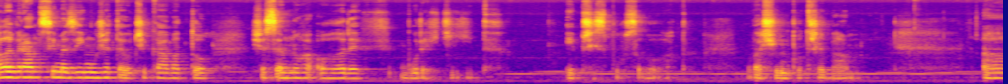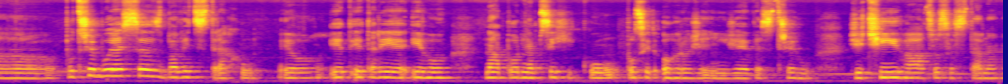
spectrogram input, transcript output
Ale v rámci mezí můžete očekávat to, že se v mnoha ohledech bude chtít i přizpůsobovat vašim potřebám. Uh, potřebuje se zbavit strachu. Jo? Je, je tady jeho nápor na psychiku, pocit ohrožení, že je ve střehu, že číhá, co se stane.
